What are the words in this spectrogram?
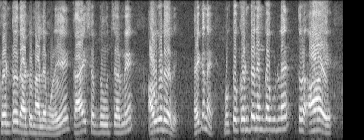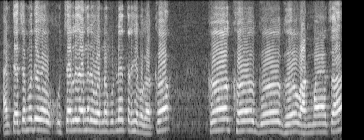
कंठ दाटून आल्यामुळे काय शब्द उच्चारणे अवघड झाले. आहे का नाही? मग तो कंठ नेमका कुठला आहे? तर आ आहे. आणि त्याच्यामध्ये व- उच्चारले जाणारे वर्ण कुठले तर हे बघा क क ख ग घ वाङ्मयाचा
